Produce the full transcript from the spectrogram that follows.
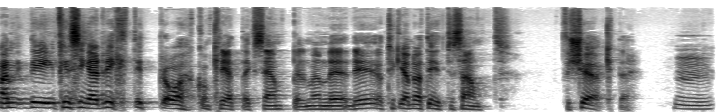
man, det finns inga riktigt bra konkreta exempel men det, det, jag tycker ändå att det är ett intressant försök där. Mm.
